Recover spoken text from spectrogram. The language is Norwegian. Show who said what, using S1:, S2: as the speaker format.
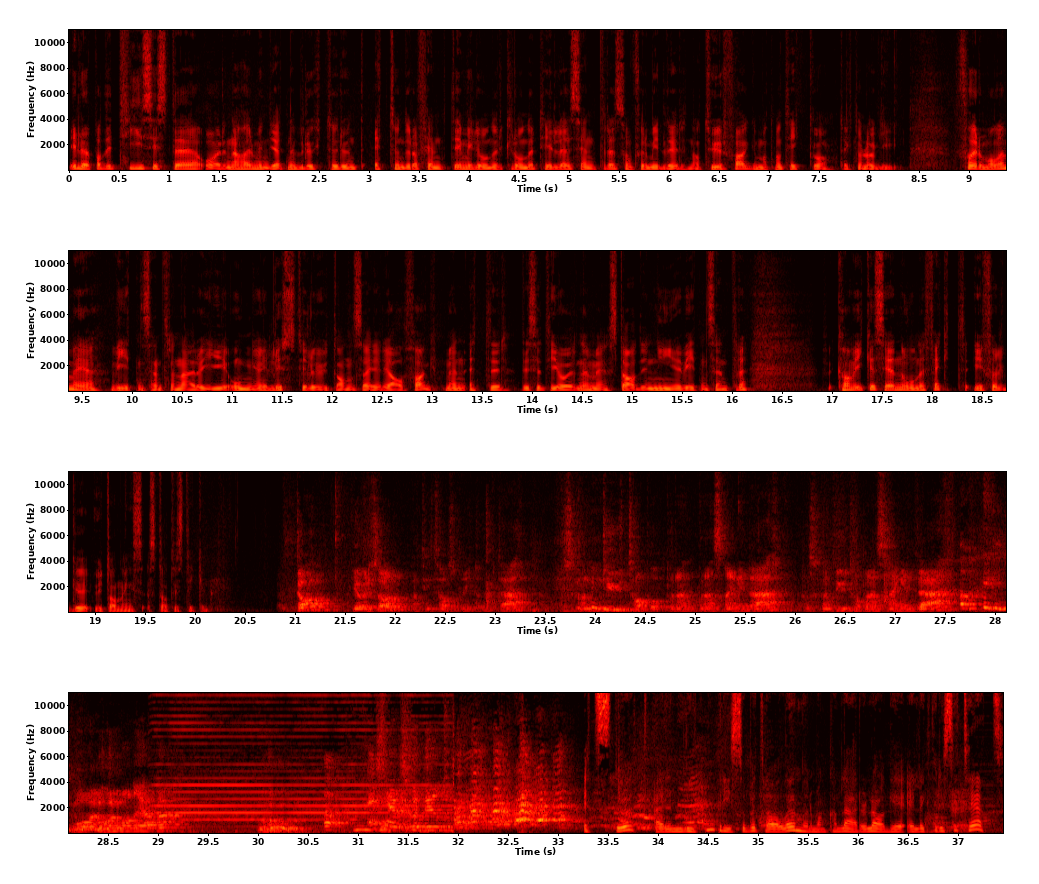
S1: I løpet av de ti siste årene har myndighetene brukt rundt 150 millioner kroner til sentre som formidler naturfag, matematikk og teknologi. Formålet med vitensentrene er å gi unge lyst til å utdanne seg i realfag, men etter disse ti årene med stadig nye vitensentre kan vi ikke se noen effekt, ifølge utdanningsstatistikken.
S2: Da gjør vi det sånn at vi tar og bryter opp der. Og så kan du ta på, på, den, på den strengen der. Og så kan du ta på den strengen der. Og alle holde hverandre her, hendene.
S3: Et støt er en liten pris å betale når man kan lære å lage elektrisitet.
